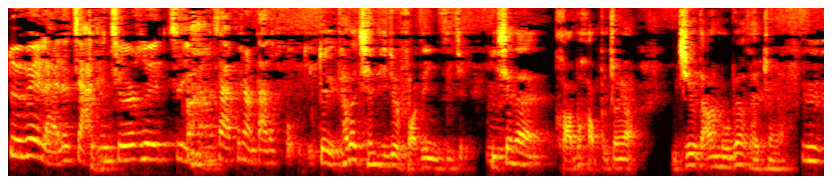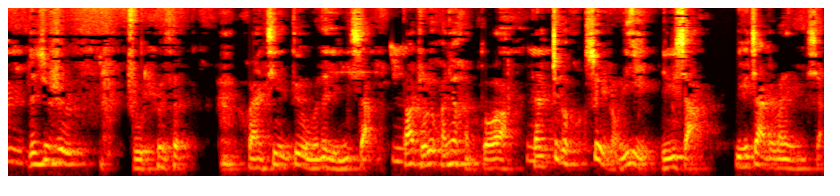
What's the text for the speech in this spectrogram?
对未来的假定，其实对自己当下非常大的否定。对，它的前提就是否定你自己。你现在好不好不重要，你只有达到目标才重要。嗯嗯这就是主流的 环境对我们的影响。当然，主流环境很多啊，但是这个最容易影响一个价值观的影响。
